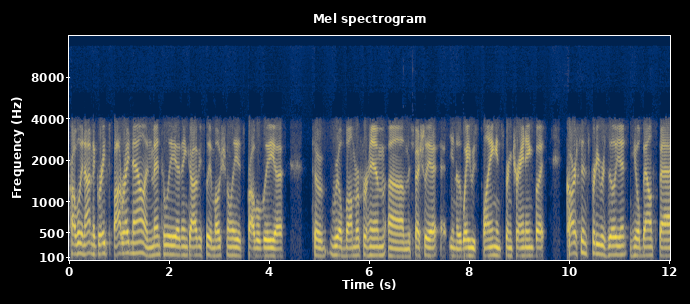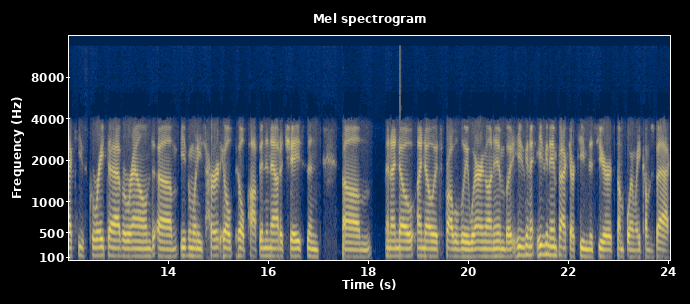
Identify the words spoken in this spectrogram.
probably not in a great spot right now, and mentally, I think obviously emotionally, it's probably a it's a real bummer for him, um, especially uh, you know the way he was playing in spring training. But Carson's pretty resilient. He'll bounce back. He's great to have around. Um, even when he's hurt, he'll he'll pop in and out of Chase and um, and I know I know it's probably wearing on him, but he's gonna he's gonna impact our team this year at some point when he comes back.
